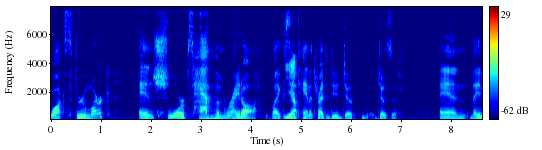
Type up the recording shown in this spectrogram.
walks through Mark and schlorps half of him right off, like Yep. Santana tried to do jo- Joseph, and they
